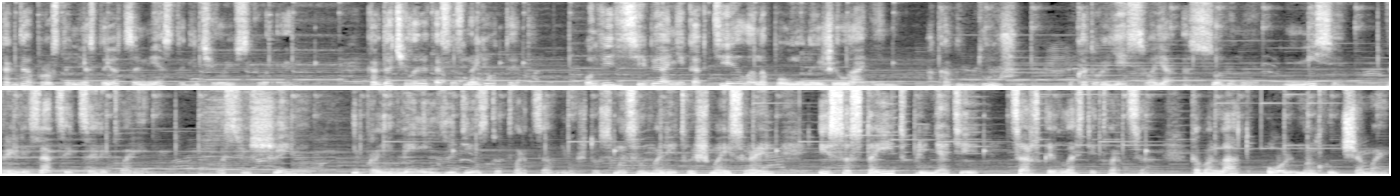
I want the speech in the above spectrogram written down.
Тогда просто не остается места для человеческого эго. Когда человек осознает это, он видит себя не как тело, наполненное желаниями, а как душу, у которой есть своя особенная миссия в реализации цели творения, в освящении и проявлении единства Творца в нем, что смысл молитвы Шма Исраэль и состоит в принятии царской власти Творца, Кабалат Оль Малхут Шамай.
